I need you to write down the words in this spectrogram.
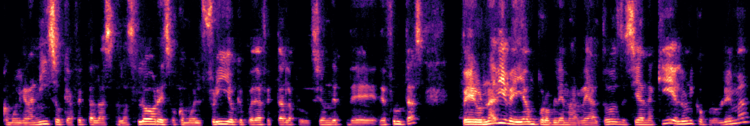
como, el granizo que afecta a las, flores o como el frío que puede afectar la producción de frutas, pero nadie veía un problema real. Todos decían aquí el único problema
